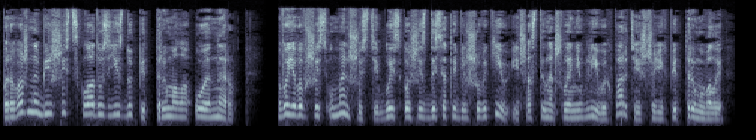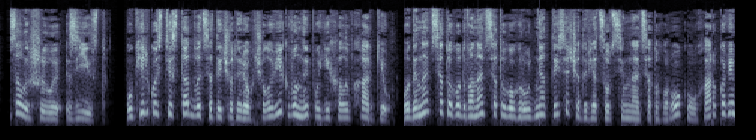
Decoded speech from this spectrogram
переважна більшість складу з'їзду підтримала УНР. Виявившись у меншості, близько 60 більшовиків і частина членів лівих партій, що їх підтримували, залишили з'їзд. У кількості 124 чоловік вони поїхали в Харків. 11-12 грудня 1917 року у Харкові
